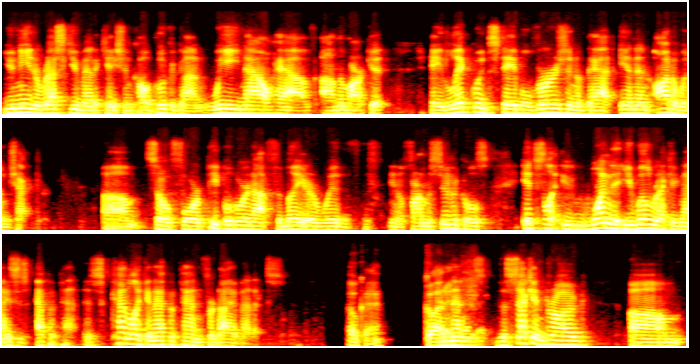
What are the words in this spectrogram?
you need a rescue medication called glucagon. We now have on the market a liquid stable version of that in an auto injector. Um, so for people who are not familiar with you know, pharmaceuticals, it's like one that you will recognize is EpiPen. It's kind of like an EpiPen for diabetics. Okay, go ahead. And then the second drug um,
